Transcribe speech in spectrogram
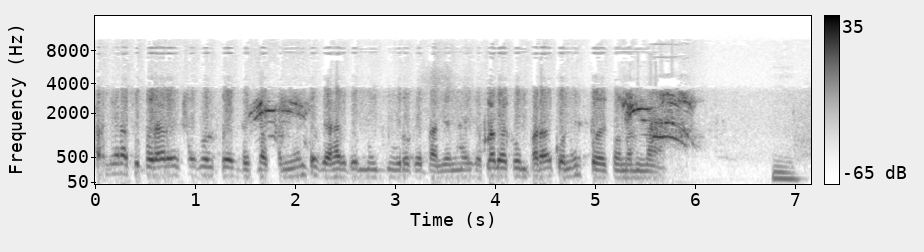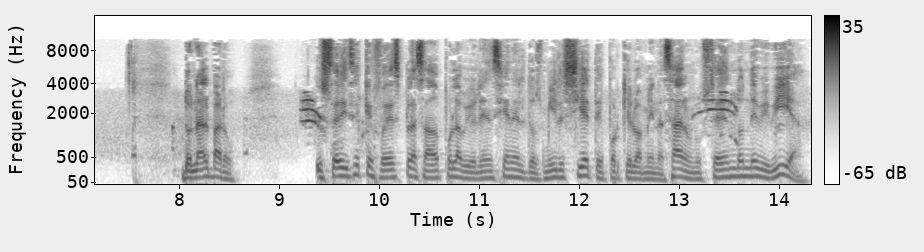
también a superar ese golpe de desplazamiento que es algo muy duro que también me dio. Claro, comparado con esto, eso no es nada. Don Álvaro, usted dice que fue desplazado por la violencia en el 2007 porque lo amenazaron. ¿Usted en dónde vivía?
